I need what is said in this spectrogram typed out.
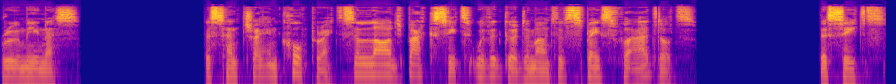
Roominess The Sentra incorporates a large back seat with a good amount of space for adults. The seats,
